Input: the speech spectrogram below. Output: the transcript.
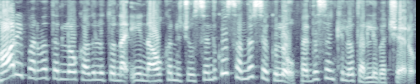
భారీ పర్వతంలో కదులుతున్న ఈ నౌకను చూసేందుకు సందర్శకులు పెద్ద సంఖ్యలో తరలివచ్చారు.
